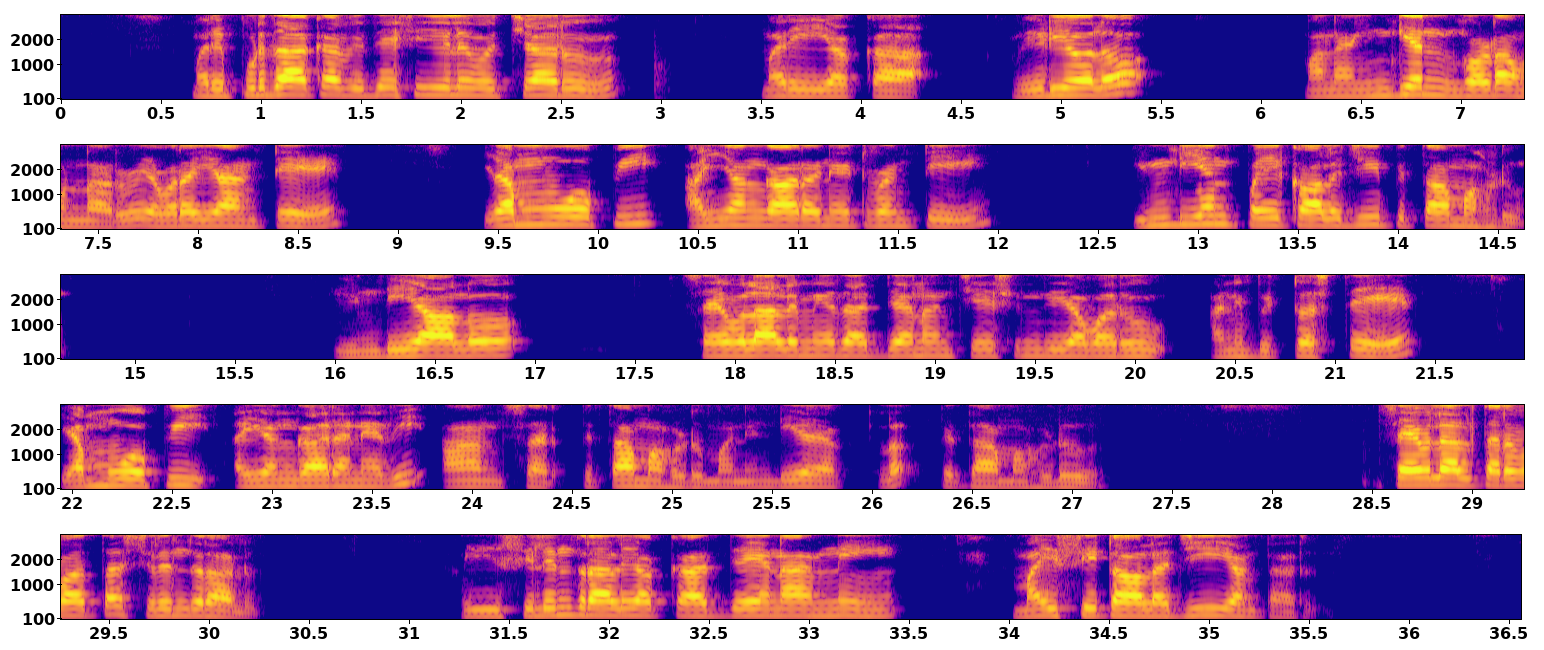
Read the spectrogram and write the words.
మరి ఇప్పుడు దాకా విదేశీయులు వచ్చారు. మరి ఈ యొక్క వీడియోలో మన ఇండియన్ కూడా ఉన్నారు. ఎవరయ్యా అంటే ఎంఓపి అయ్యంగార్ అనేటువంటి ఇండియన్ పైకాలజీ పితామహుడు. ఇండియాలో శైవలాల మీద అధ్యయనం చేసింది ఎవరు అని బిట్టొస్తే ఎంఓపి అయ్యంగార్ అనేది ఆన్సర్. పితామహుడు మన ఇండియాలో పితామహుడు. శైవలాల తర్వాత శిలీంధ్రాలు. ఈ శిలీంధ్రాల యొక్క అధ్యయనాన్ని మైసిటాలజీ అంటారు.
